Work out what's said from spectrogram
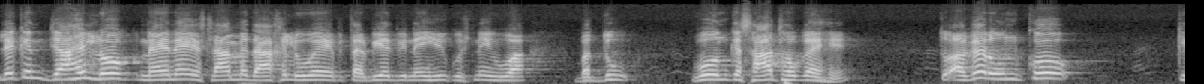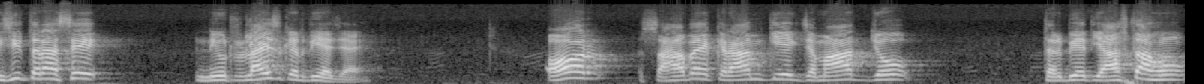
لیکن جاہل لوگ نئے نئے اسلام میں داخل ہوئے، تربیت بھی نہیں ہوئی، کچھ نہیں ہوا، بدو وہ ان کے ساتھ ہو گئے ہیں، تو اگر ان کو کسی طرح سے نیوٹرلائز کر دیا جائے اور صحابہ کرام کی ایک جماعت جو تربیت یافتہ ہوں،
